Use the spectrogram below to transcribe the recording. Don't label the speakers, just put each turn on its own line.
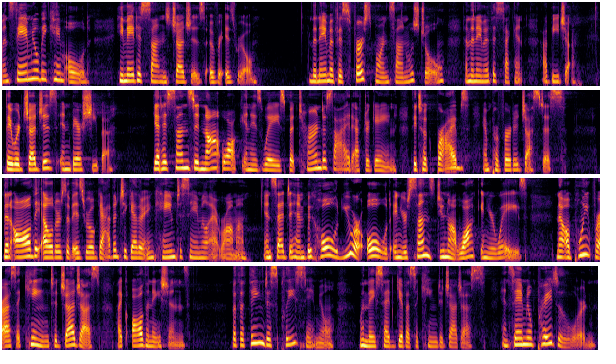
when Samuel became old, he made his sons judges over Israel. The name of his firstborn son was Joel, and the name of his second, Abijah. They were judges in Beersheba. Yet his sons did not walk in his ways, but turned aside after gain. They took bribes and perverted justice. Then all the elders of Israel gathered together and came to Samuel at Ramah and said to him, Behold, you are old, and your sons do not walk in your ways. Now appoint for us a king to judge us like all the nations. But the thing displeased Samuel when they said, Give us a king to judge us. And Samuel prayed to the Lord.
